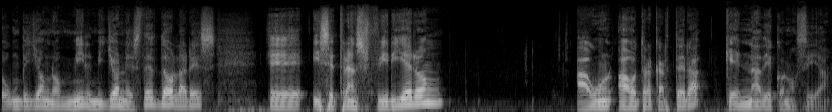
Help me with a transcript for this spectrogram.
un billón, no, mil millones de dólares, eh, y se transfirieron a, a otra cartera que nadie conocía.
